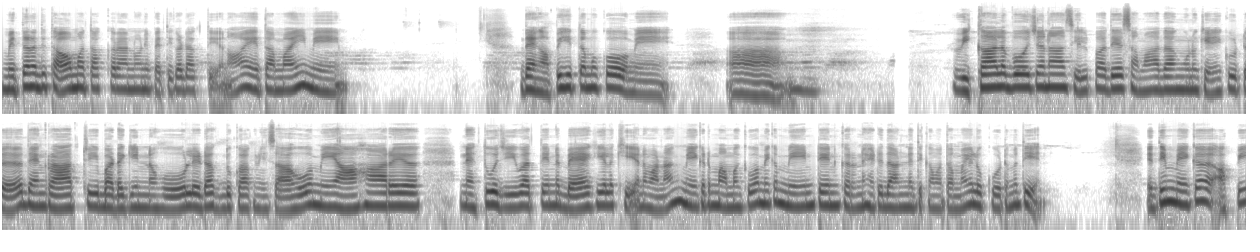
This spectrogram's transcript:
මෙතනදී තව මතක් කරන්න ඕනේ පැතිකඩක් තියෙනවා. ඒ තමයි මේ දැන් අපි හිතමුකෝ මේ විකාල භෝජනා සිල්පදයේ සමාදන් වුණු කෙනෙකුට දැන් රාත්‍රී බඩගින්න හෝ ලෙඩක් දුකක් නිසා හෝ මේ ආහාරය නැතුව ජීවත් වෙන්න බෑ කියලා කියනවා නම් මේකට මම කිව්වා මේක මේන්ටේන් කරන හැටි දන්නේ නැතිකම තමයි ලොකුවටම තියෙන්නේ. ඉතින් මේක අපි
